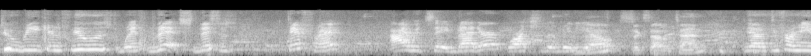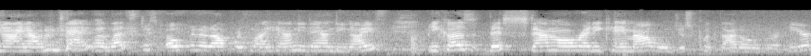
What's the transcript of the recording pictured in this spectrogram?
to be confused with this. This is different. I would say better. Watch the video. Mm-hmm. Six out of ten. Yeah, for me, 9 out of 10. But let's just open it up with my handy dandy knife. Because this stem already came out, we'll just put that over here.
